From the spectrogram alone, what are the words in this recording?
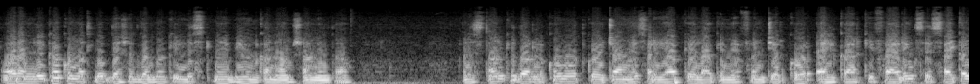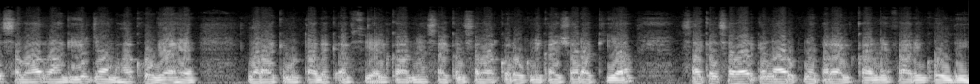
اور امریکہ کو مطلوب دہشت گردوں کی لسٹ میں بھی ان کا نام شامل تھا۔ افغانستان کے دارالحکومت کوئٹہ میں سریاب کے علاقے میں فرنٹیئر کور اہلکار کی فائرنگ سے سائیکل سوار راہگیر جان بھاگ ہو گیا ہے۔ ذرائع کے مطابق ایف سی اہلکار نے سائیکل سوار کو روکنے کا اشارہ کیا۔ سائیکل سوار کے نہ رکنے پر اہلکار نے فائرنگ کھول دی،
